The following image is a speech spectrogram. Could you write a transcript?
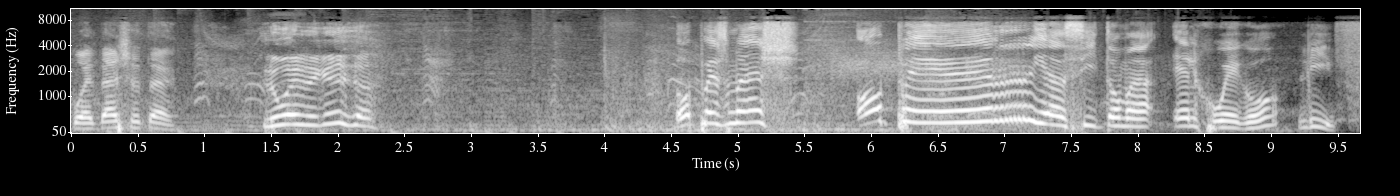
Buen dash attack. Luma regresa. Open Smash. Upper. Y así toma el juego Leaf.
